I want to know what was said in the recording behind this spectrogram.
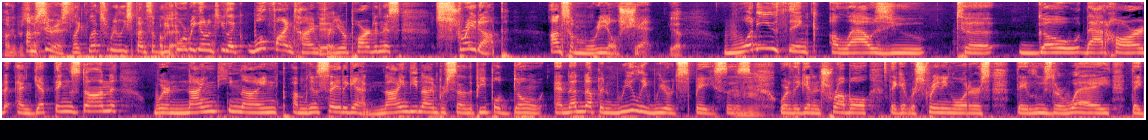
100%. I'm serious. Like, let's really spend some Okay. before we go into like we'll find time for your part in this. Straight up on some real shit. Yep. What do you think allows you to go that hard and get things done where 99 I'm going to say it again 99% of the people don't and end up in really weird spaces Mm-hmm. where they get in trouble they get restraining orders they lose their way they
